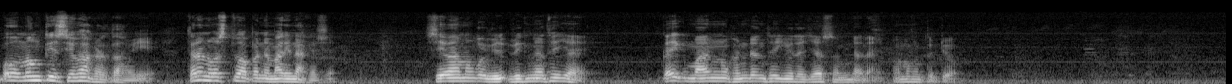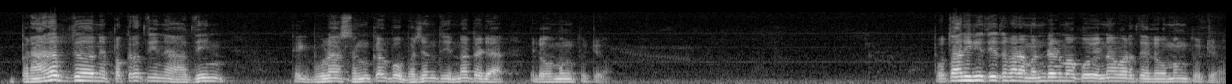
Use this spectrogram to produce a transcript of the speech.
બહુ ઉમંગથી સેવા કરતા હોઈએ. ત્રણ વસ્તુ આપણને મારી નાખે છે. સેવામાં કોઈ વિઘ્ન થઈ જાય, કંઈક માનનું ખંડન થઈ ગયું એટલે જય સ્વામિનારાયણ, ઉમંગ તૂટ્યો. પ્રારબ્ધ અને પ્રકૃતિને આધીન કંઈક ભૂળા સંકલ્પો ભજનથી ન ટળ્યા એટલે ઉમંગ તૂટ્યો. પોતાની રીતે તમારા મંડળમાં કોઈ ન વર્તે એટલે ઉમંગ તૂટ્યો.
